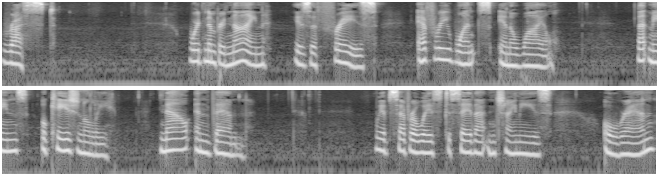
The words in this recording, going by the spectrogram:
Rust. Word number nine is a phrase every once in a while. That means occasionally, now and then. We have several ways to say that in Chinese. Oran,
